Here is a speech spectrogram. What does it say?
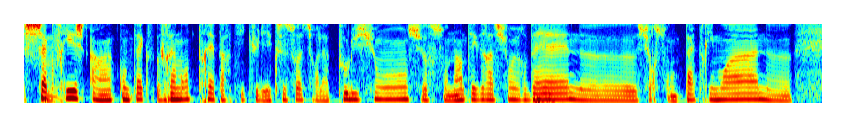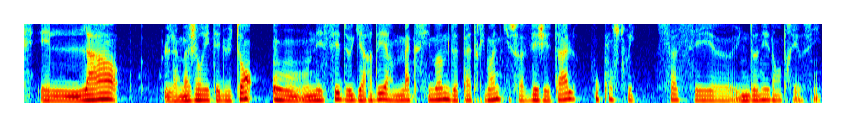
Chaque mm. friche a un contexte vraiment très particulier, que ce soit sur la pollution, sur son intégration urbaine, sur son patrimoine. et là, la majorité du temps, on, essaie de garder un maximum de patrimoine qui soit végétal ou construit. Ça, c'est euh, une donnée d'entrée aussi.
